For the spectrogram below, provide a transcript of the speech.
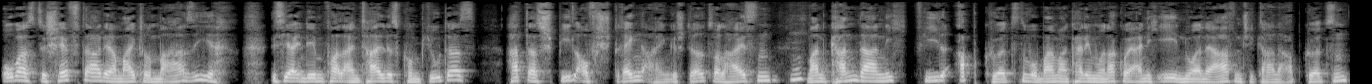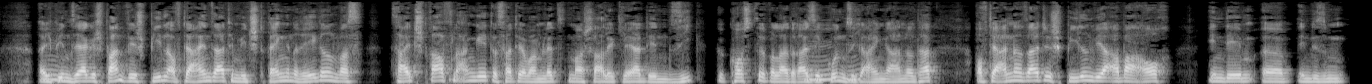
oberste Chef da, der Michael Masi, ist ja in dem Fall ein Teil des Computers, hat das Spiel auf streng eingestellt, soll heißen, mhm. man kann da nicht viel abkürzen, wobei man kann in Monaco ja eigentlich eh nur an der Hafenschikane abkürzen. Mhm. Ich bin sehr gespannt. Wir spielen auf der einen Seite mit strengen Regeln, was Zeitstrafen angeht. Das hat ja beim letzten Mal Charles Leclerc den Sieg gekostet, weil er drei mhm. Sekunden sich mhm. eingehandelt hat. Auf der anderen Seite spielen wir aber auch in dem, äh, in diesem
